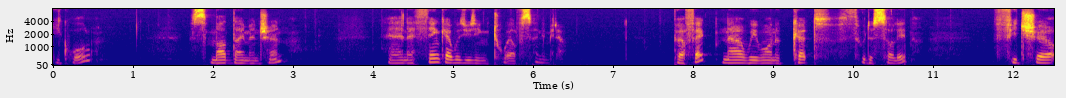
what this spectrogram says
Equal. Smart dimension. And I think I was using 12 centimeter. Perfect. Now we want to cut through the solid. Feature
